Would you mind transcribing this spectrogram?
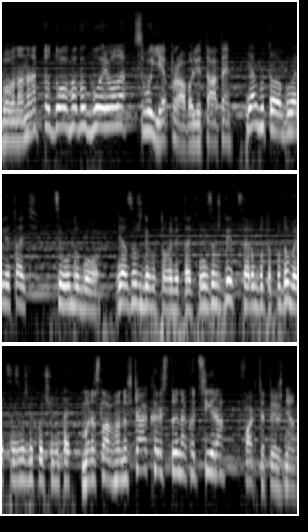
бо вона надто довго виборювала своє право літати. Я готова була літати цілодобово. Я завжди готова літати. Мені завжди ця робота подобається, завжди хочу літати. Мирослав Ганущак, Христина Коціра. Факти тижня.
